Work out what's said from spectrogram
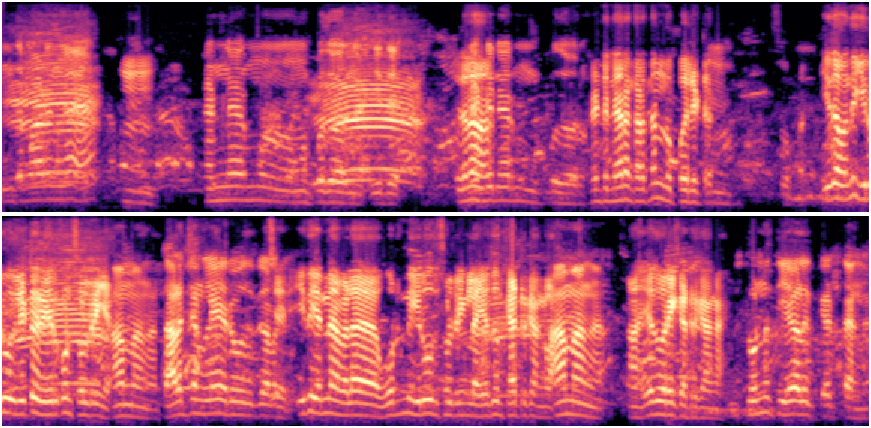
இந்த மாடுங்க. ரெண்டு நேரமும் முப்பது வருங்க இது. இதெல்லாம் ரெண்டு நேரமும் முப்பது வரும். ரெண்டு நேரம் கறந்தா முப்பது லிட்டர். இத வந்து இருபது லிட்டர் இருக்கும்னு சொல்றீங்க. ஆமாங்க. தலைச்சன்லயே இருபது சரி. இது என்ன விலை? ஒன்னு இருபது சொல்றீங்களா? எதுவும் கேட்டிருக்காங்களா? ஆமாங்க. எது வரை கேட்டிருக்காங்க? தொண்ணூத்தி ஏழு கேட்டாங்க.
